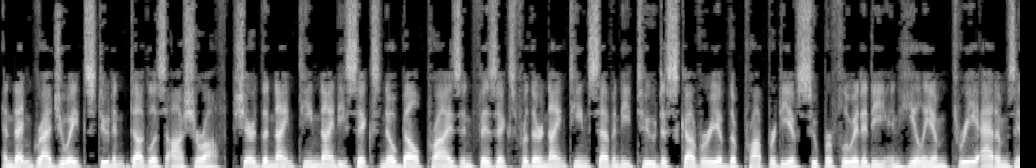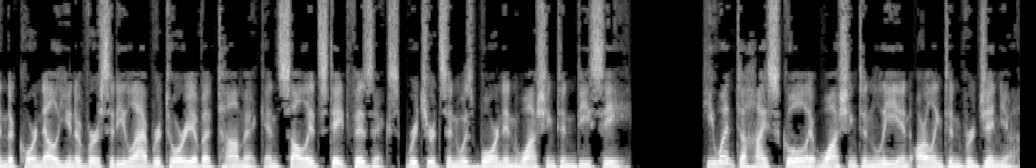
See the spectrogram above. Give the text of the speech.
and then graduate student Douglas Osheroff, shared the 1996 Nobel Prize in Physics for their 1972 discovery of the property of superfluidity in helium-3 atoms in the Cornell University Laboratory of Atomic and Solid-State Physics. Richardson was born in Washington, D.C. He went to high school at Washington Lee in Arlington, Virginia.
